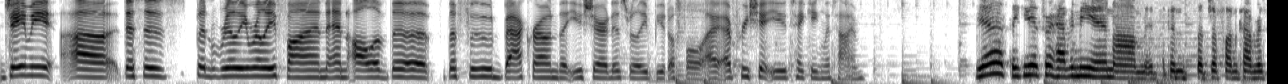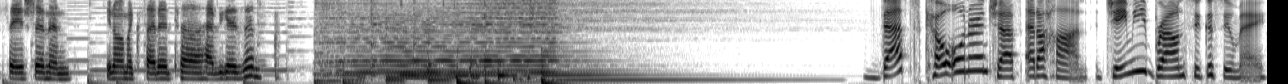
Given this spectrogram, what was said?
Jamie. Uh, this has been really, really fun, and all of the the food background that you shared is really beautiful. I, I appreciate you taking the time. Yeah, thank you guys for having me in. Um, it's been such a fun conversation, and you know, I'm excited to have you guys in. That's co owner and chef at Ahan, Jamie Brown Soukaseume.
